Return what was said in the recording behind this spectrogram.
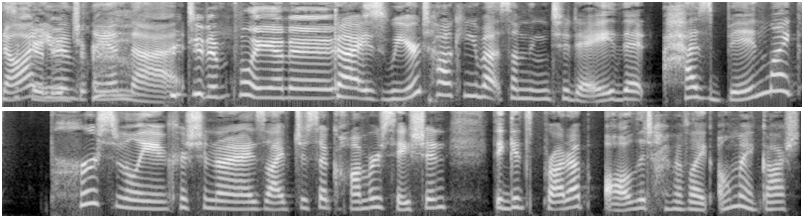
not even intro. plan that. We didn't plan it. Guys, we are talking about something today that has been like personally in Christian and I's life, just a conversation that gets brought up all the time of like, oh my gosh,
